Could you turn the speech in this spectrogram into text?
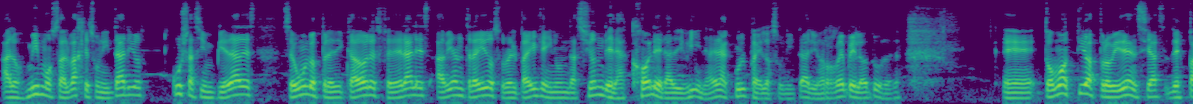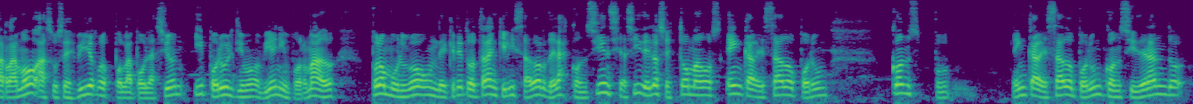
a los mismos salvajes unitarios, cuyas impiedades, según los predicadores federales, habían traído sobre el país la inundación de la cólera divina. Era culpa de los unitarios, re pelotudo. ¿eh? Eh, tomó activas providencias, desparramó a sus esbirros por la población y, por último, bien informado, promulgó un decreto tranquilizador de las conciencias y de los estómagos encabezado por un, encabezado por un considerando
